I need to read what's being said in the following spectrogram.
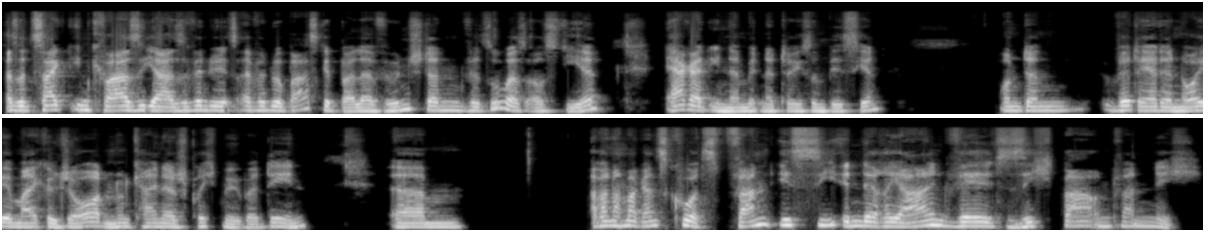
also zeigt ihm quasi, ja, also wenn du jetzt einfach nur Basketballer wünschst, dann wird sowas aus dir. Ärgert ihn damit natürlich so ein bisschen. Und dann wird er ja der neue Michael Jordan und keiner spricht mehr über den. Ähm, aber nochmal ganz kurz, wann ist sie in der realen Welt sichtbar und wann nicht?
